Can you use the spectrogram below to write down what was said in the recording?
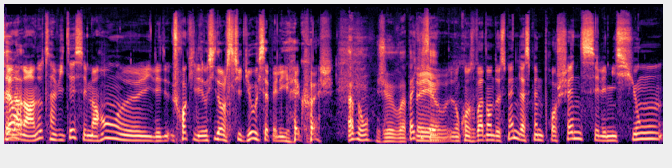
là, on a un autre invité, c'est marrant. euh, il est, je crois qu'il est aussi dans le studio, il s'appelle YH. Ah bon, je vois pas qui c'est. euh, donc on se voit dans deux semaines. La semaine prochaine, c'est l'émission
